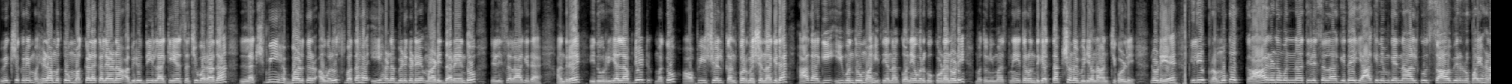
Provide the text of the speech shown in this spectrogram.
ವೀಕ್ಷಕರೇ, ಮಹಿಳಾ ಮತ್ತು ಮಕ್ಕಳ ಕಲ್ಯಾಣ ಅಭಿವೃದ್ಧಿ ಇಲಾಖೆಯ ಸಚಿವರಾದ ಲಕ್ಷ್ಮೀ ಹೆಬ್ಬಾಳ್ಕರ್ ಅವರು ಸ್ವತಃ ಈ ಹಣ ಬಿಡುಗಡೆ ಮಾಡಿದ್ದಾರೆ ಎಂದು ತಿಳಿಸಲಾಗಿದೆ. ಅಂದ್ರೆ, ಇದು ರಿಯಲ್ ಅಪ್ಡೇಟ್ ಮತ್ತು ಆಫಿಷಿಯಲ್ ಕನ್ಫರ್ಮೇಶನ್ ಆಗಿದೆ. ಹಾಗಾಗಿ ಈ ಒಂದು ಮಾಹಿತಿಯನ್ನ ಕೊನೆವರೆಗೂ ಕೂಡ ನೋಡಿ ಮತ್ತು ನಿಮ್ಮ ಸ್ನೇಹಿತರೊಂದಿಗೆ ತಕ್ಷಣ ವಿಡಿಯೋನ ಹಂಚಿಕೊಳ್ಳಿ. ನೋಡಿ ಇಲ್ಲಿ ಪ್ರಮುಖ ಕಾರಣವನ್ನ ತಿಳಿಸಲಾಗಿದೆ. ಯಾಕೆ ನಿಮ್ಗೆ ನಾಲ್ಕು ಸಾವಿರ ರೂಪಾಯಿ ಹಣ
